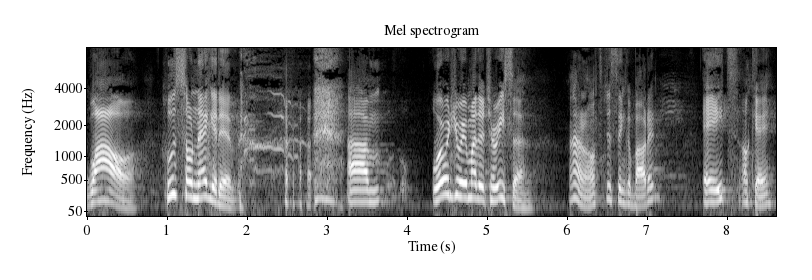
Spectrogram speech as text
Wow. Who's so negative? um, where would you rate Mother Teresa? I don't know. Just think about it. Eight. Okay.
